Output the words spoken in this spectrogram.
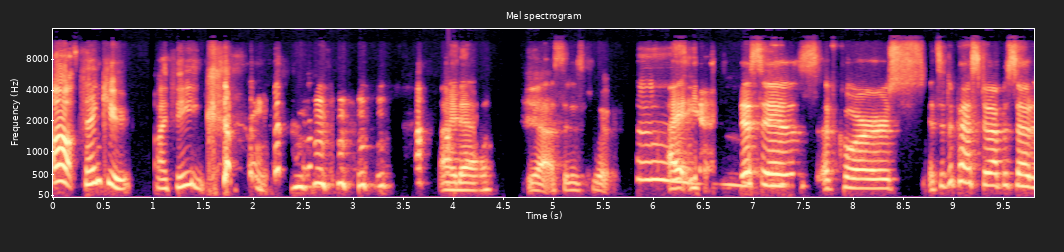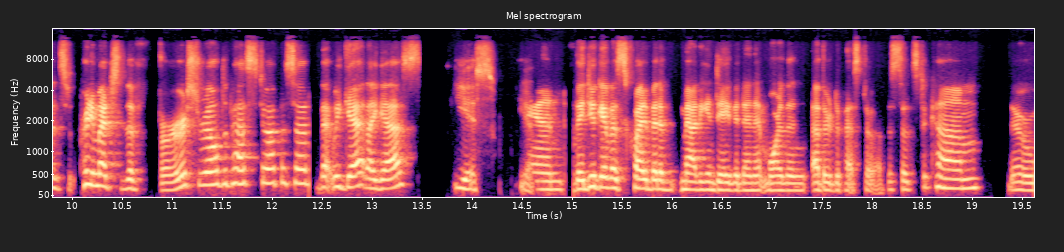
oh, thank you, I think. I know. Yes, it is cute. I, oh. yes, this is, of course, it's a DiPesto episode. It's pretty much the first real DiPesto episode that we get, I guess. Yes. Yeah. And they do give us quite a bit of Maddie and David in it, more than other DiPesto episodes to come. They're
